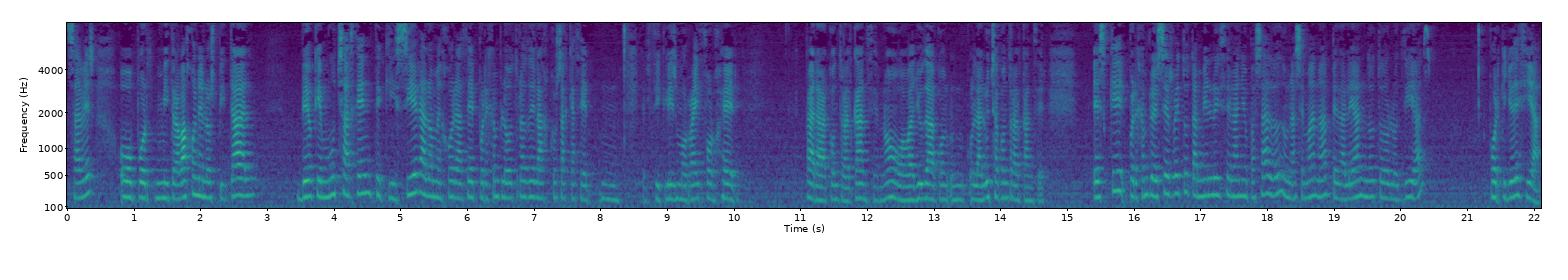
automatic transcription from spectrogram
¿sabes? O por mi trabajo en el hospital, veo que mucha gente quisiera a lo mejor hacer, por ejemplo, otra de las cosas que hace mm, el ciclismo Ride for Hair para contra el cáncer, ¿no? O ayuda con la lucha contra el cáncer es que, por ejemplo, ese reto también lo hice el año pasado, de una semana, pedaleando todos los días, porque yo decía,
